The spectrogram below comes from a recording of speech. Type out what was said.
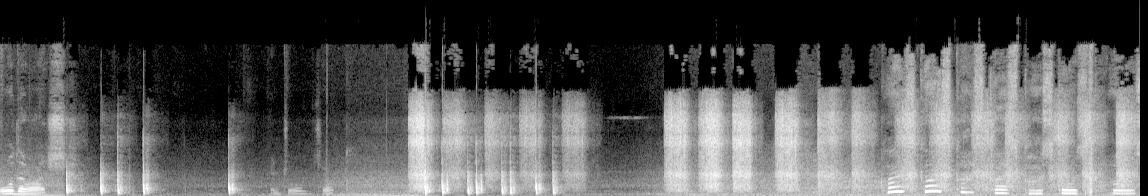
O da var. Bence olacak. Koş koş koş koş koş koş.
